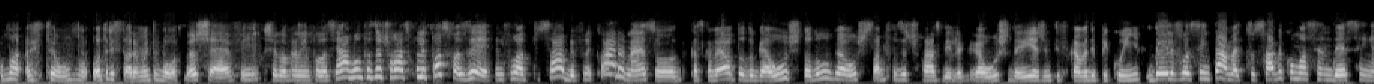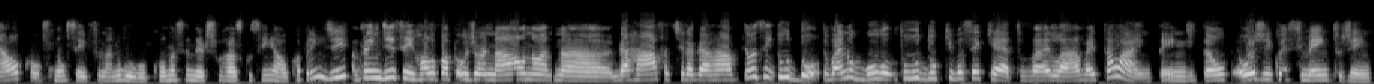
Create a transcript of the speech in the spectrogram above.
uma, uma, outra história muito boa. Meu chefe chegou para mim e falou assim: ah, vamos fazer churrasco. Eu falei, posso fazer? Ele falou, tu sabe? Eu falei, claro, né? Sou Cascavel, todo gaúcho, todo gaúcho sabe fazer churrasco. Ele é gaúcho, daí a gente ficava de picuinha. Daí ele falou assim: tá, mas tu sabe como acender sem álcool? Não sei, fui lá no Google. Como acender churrasco sem álcool? Aprendi. Aprendi, você enrola o jornal na, na garrafa, tira a garrafa. Então, assim, tudo. Tu vai no Google, tudo que você quer. Tu vai lá, vai tá lá, entende? Então, hoje, conhecimento, gente,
